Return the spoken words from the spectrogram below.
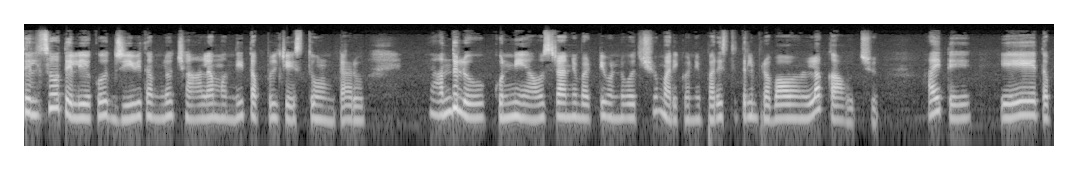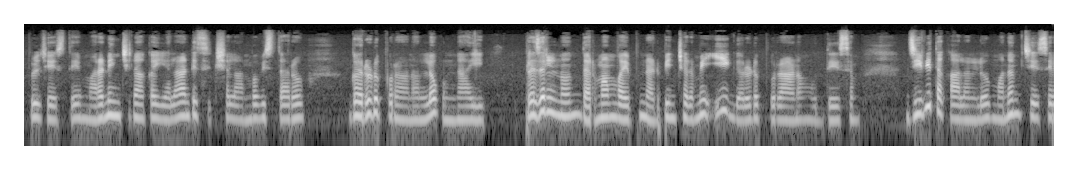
తెలుసో తెలియకో జీవితంలో చాలామంది తప్పులు చేస్తూ ఉంటారు. అందులో కొన్ని అవసరాన్ని బట్టి ఉండవచ్చు. మరికొన్ని పరిస్థితుల ప్రభావం వల్ల కావచ్చు. అయితే ఏ ఏ తప్పులు చేస్తే మరణించినాక ఎలాంటి శిక్షలు అనుభవిస్తారో గరుడ పురాణంలో ఉన్నాయి. ప్రజలను ధర్మం వైపు నడిపించడమే ఈ గరుడ పురాణం ఉద్దేశం. జీవితకాలంలో మనం చేసే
